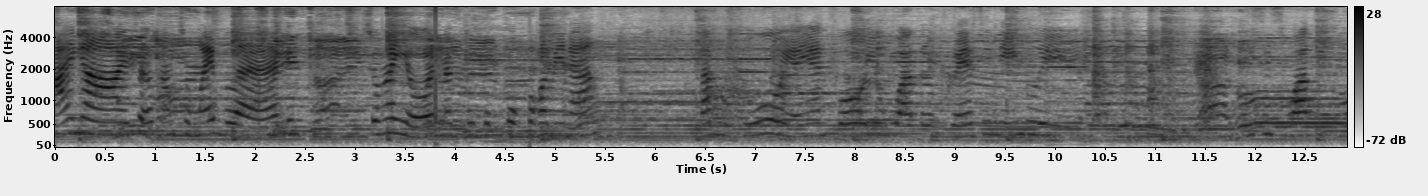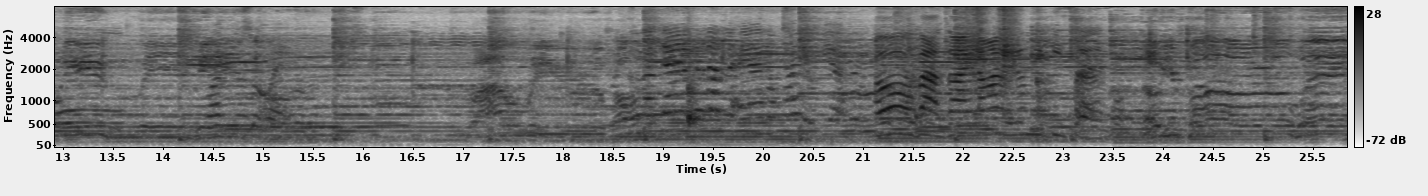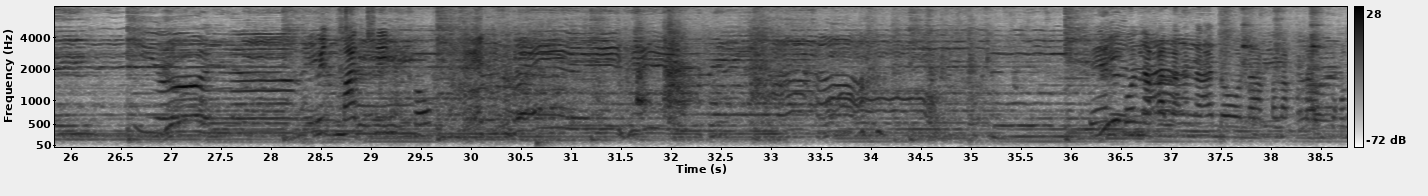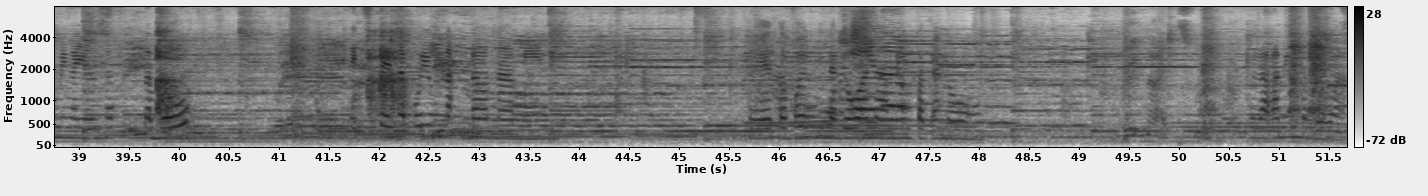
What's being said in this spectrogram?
Hi guys! Welcome to my vlog. So ngayon, nagbubukpok po kami ng tangsoy. Ayan po yung watercress in English. This is what we call watercress. Matching coffee. Then po nakala na ano, nakalockdown po kami ngayon sa Tabo. Extend na po yung lockdown namin. Kaya ito po yung ginagawa namin pag ano, wala kaming magawa.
